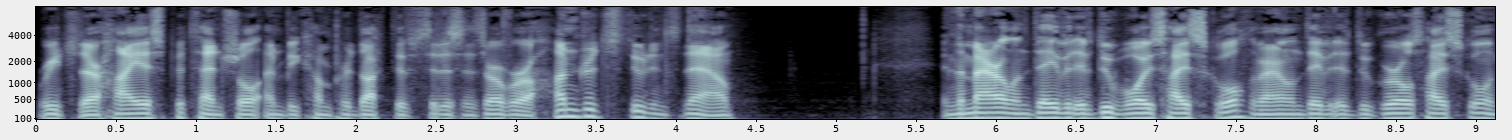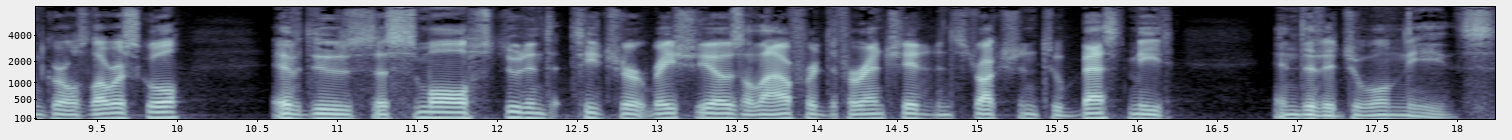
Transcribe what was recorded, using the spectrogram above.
reach their highest potential and become productive citizens. There are over 100 students now in the Maryland David Ivdu Boys High School, the Maryland David Ivdu Girls High School, and Girls Lower School. Ivdu's uh, small student teacher ratios allow for differentiated instruction to best meet individual needs.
